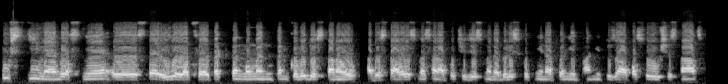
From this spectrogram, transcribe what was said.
pustíme vlastně eh, z té izolace, tak ten moment ten covid dostanou. A dostávali jsme se na počet, že jsme nebyli schopni naplnit ani tu zápasovou 16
